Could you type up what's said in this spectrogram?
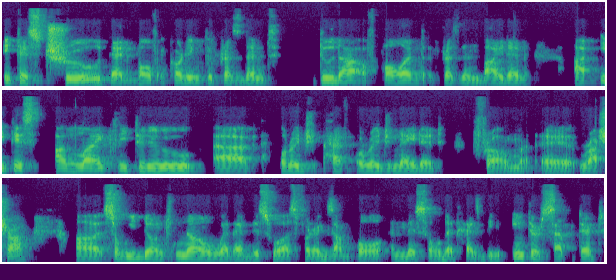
it is true that both according to President Duda of Poland and President Biden, uh, it is unlikely to uh, orig- have originated from uh, Russia. Uh, so we don't know whether this was, for example, a missile that has been intercepted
